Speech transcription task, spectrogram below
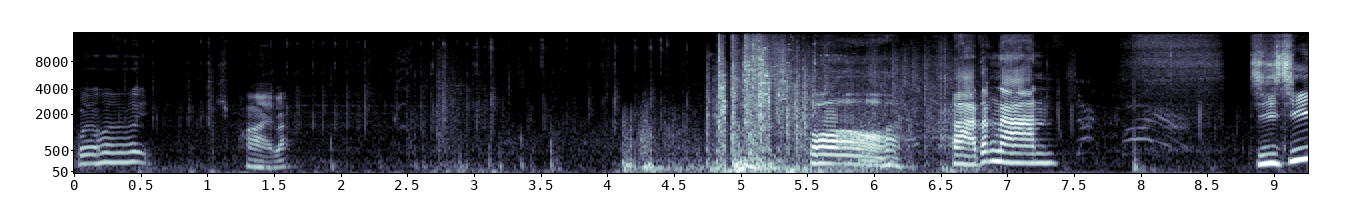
เฮ้ยเฮ้ยเฮ้ยชิบหายละโอ้หาตั้งนาน จีจี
